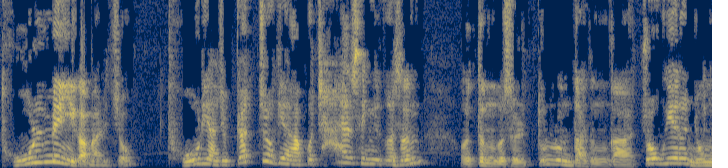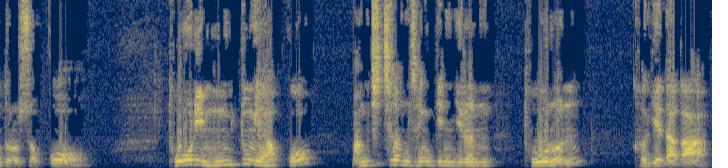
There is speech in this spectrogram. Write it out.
돌멩이가 말이죠. 돌이 아주 뼈쪽에갖고 잘생긴 것은 어떤 것을 뚫는다든가 쪼개는 용도로 썼고 돌이 뭉뚱해 갖고 망치처럼 생긴 이런 돌은 거기에다가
